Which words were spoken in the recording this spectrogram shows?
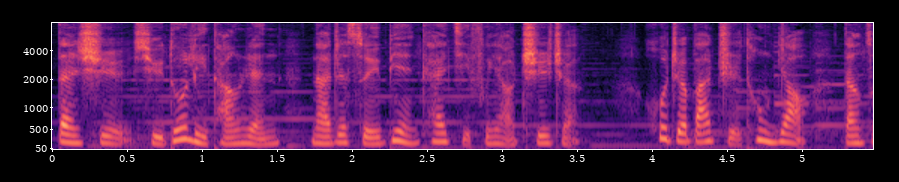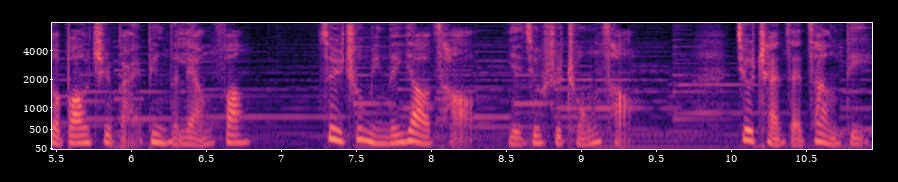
但是许多礼堂人拿着随便开几副药吃着，或者把止痛药当做包治百病的良方。最出名的药草也就是虫草，就产在藏地，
